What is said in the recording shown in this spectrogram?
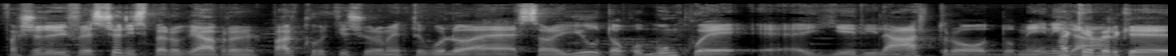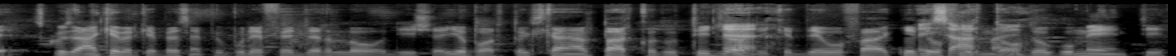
facendo riflessioni, spero che aprano il parco perché sicuramente quello è, sarà aiuto. Comunque, eh, ieri l'altro, domenica. Anche perché, scusa, anche perché, per esempio, pure Federlo dice: Io porto il cane al parco tutti i giorni, eh, che devo, fa- che devo esatto. firmare i documenti.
